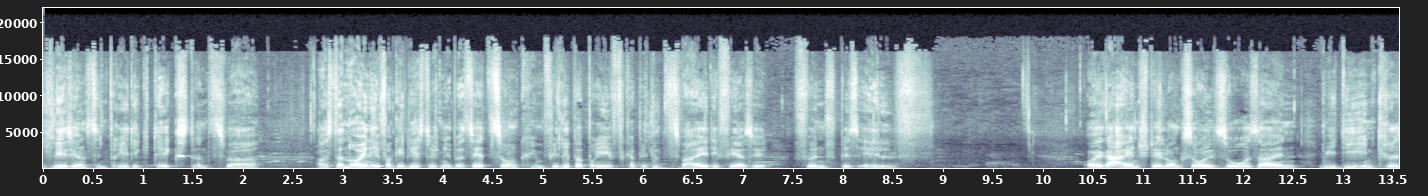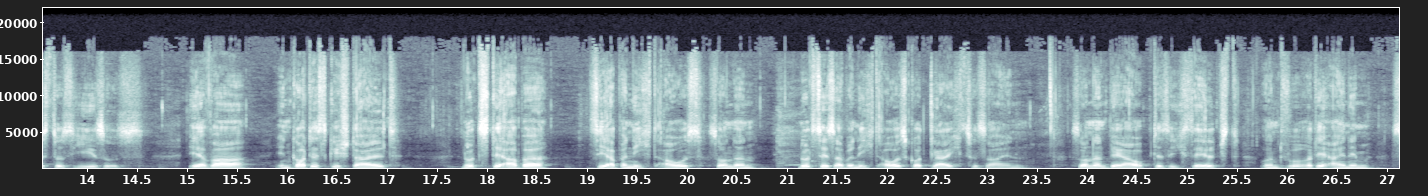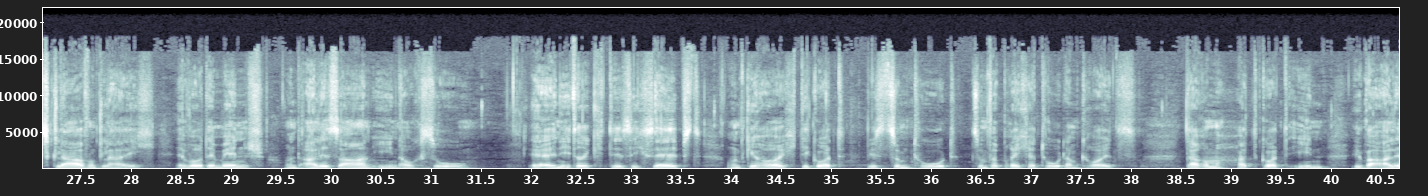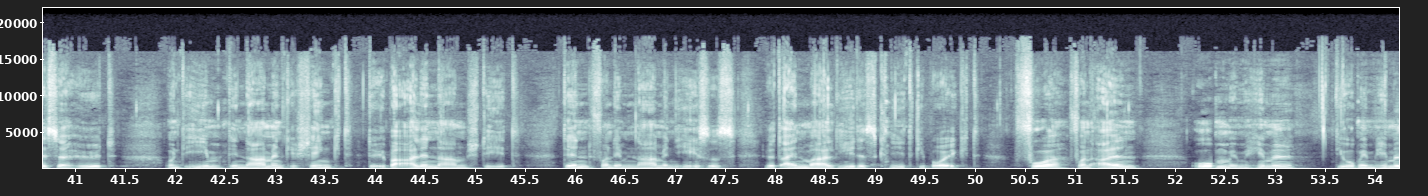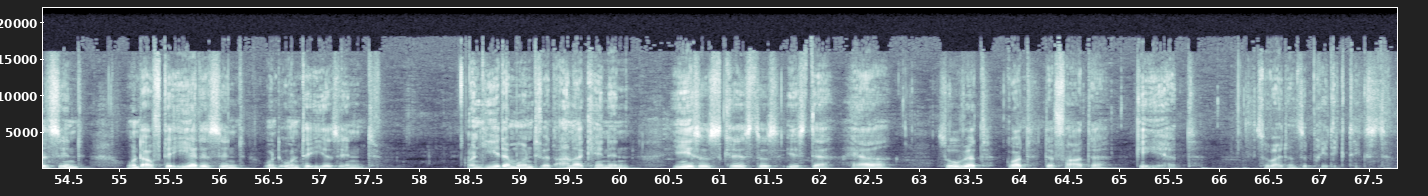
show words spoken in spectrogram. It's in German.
Ich lese uns den Predigttext und zwar aus der neuen evangelistischen Übersetzung im Philipperbrief, Kapitel 2, die Verse 5 bis 11. Eure Einstellung soll so sein wie die in Christus Jesus. Er war in Gottes Gestalt, nutzte aber sie aber nicht aus, sondern nutzte es aber nicht aus, Gott gleich zu sein, sondern beraubte sich selbst und wurde einem Sklaven gleich. Er wurde Mensch und alle sahen ihn auch so. Er erniedrigte sich selbst und gehorchte Gott bis zum Tod, zum Verbrechertod am Kreuz. Darum hat Gott ihn über alles erhöht und ihm den Namen geschenkt, der über allen Namen steht. Denn von dem Namen Jesus wird einmal jedes Knie gebeugt, vor von allen oben im Himmel, die oben im Himmel sind und auf der Erde sind und unter ihr sind. Und jeder Mund wird anerkennen, Jesus Christus ist der Herr, so wird Gott der Vater geehrt. Soweit unser Predigtext.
